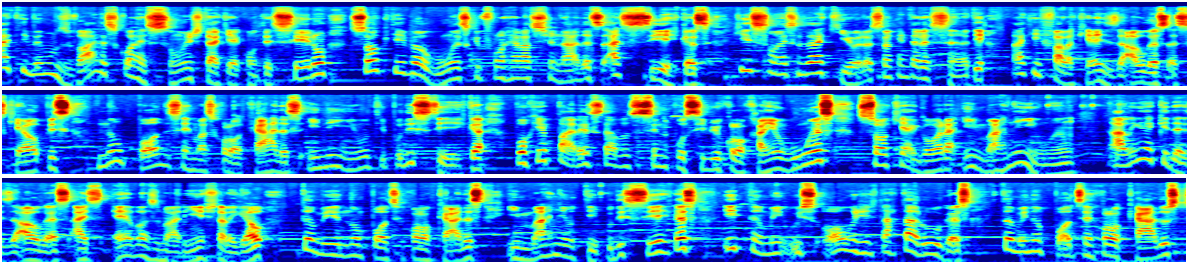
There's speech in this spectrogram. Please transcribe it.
Aí tivemos várias correções tá, que aconteceram, só que teve algumas que foram relacionadas às cercas, que são essas aqui, olha só que interessante. Aqui fala que as algas, as kelps, não podem ser mais colocadas em nenhum tipo de cerca, porque parece que estava sendo possível colocar em algumas, só que agora em mais nenhuma. Além aqui das algas, as ervas marinhas, tá legal? Também não podem ser colocadas em mais nenhum tipo de cercas e também os ovos de tartarugas também não podem ser colocados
